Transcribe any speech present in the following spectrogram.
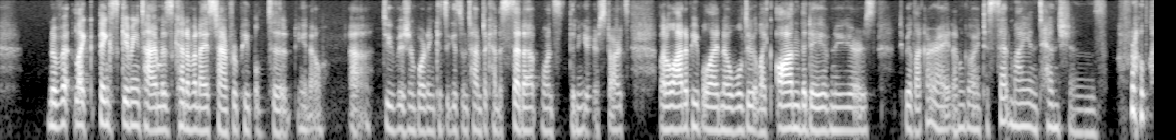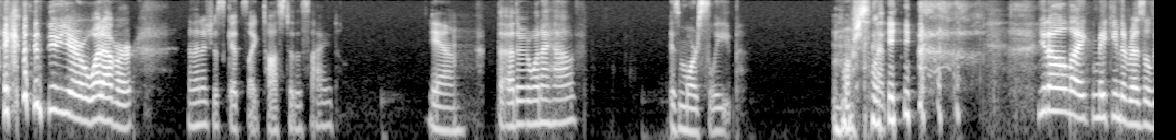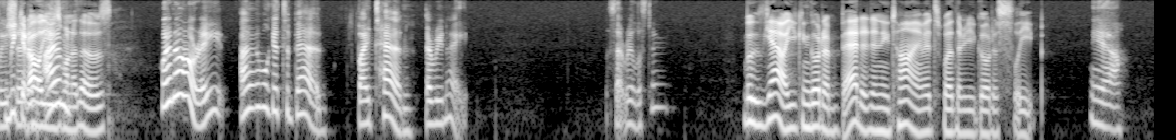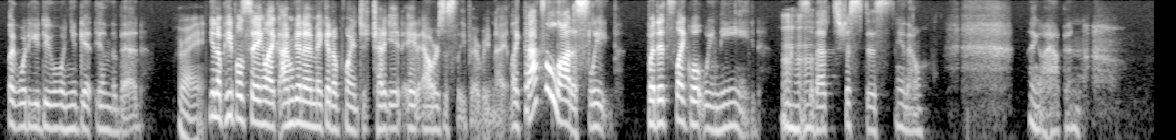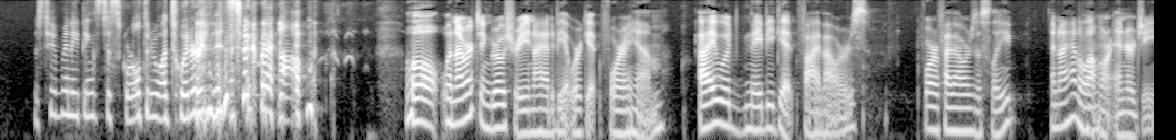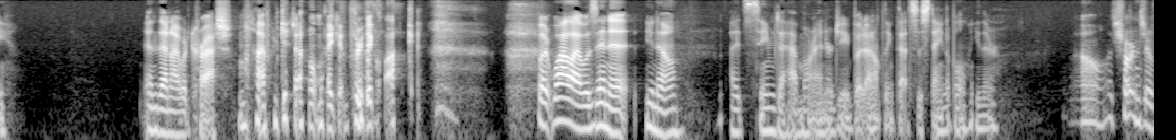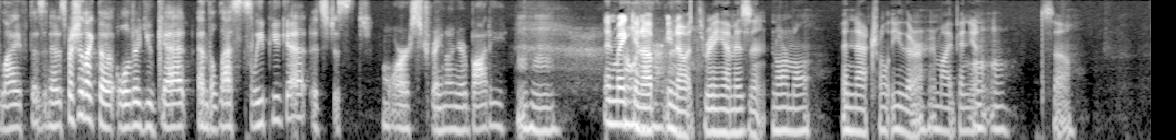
November, like Thanksgiving time is kind of a nice time for people to, you know, uh, do vision boarding because it gives them time to kind of set up once the new year starts. But a lot of people I know will do it like on the day of New Year's to be like, all right, I'm going to set my intentions for like the new year or whatever. And then it just gets like tossed to the side. Yeah, The other one I have is more sleep. more sleep. You know, like making the resolution. we could all use I'm- one of those. Why not, right? I will get to bed by 10 every night. Is that realistic? Well, yeah, you can go to bed at any time. It's whether you go to sleep, Yeah. Like, what do you do when you get in the bed? right? You know, people saying, like, I'm going to make it a point to try to get eight hours of sleep every night. Like, that's a lot of sleep, but it's like what we need. Mhm. So that's just this, you know, thing will happen. There's too many things to scroll through on Twitter and Instagram. Well, when I worked in grocery and I had to be at work at 4 a.m., I would maybe get five hours, four or five hours of sleep, and I had a lot mm-hmm. more energy. And then I would crash when I would get home like at three o'clock. But while I was in it, you know, I seemed to have more energy, but I don't think that's sustainable either. Oh, it shortens your life, doesn't it? Especially like the older you get and the less sleep you get, it's just more strain on your body. Mm-hmm. And oh, waking up, you know, at 3 a.m. isn't normal and natural either, in my opinion. So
